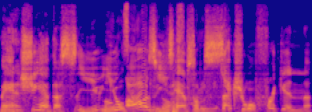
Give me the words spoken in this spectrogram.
Man, she had the. You, you Aussies have some sexual freaking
